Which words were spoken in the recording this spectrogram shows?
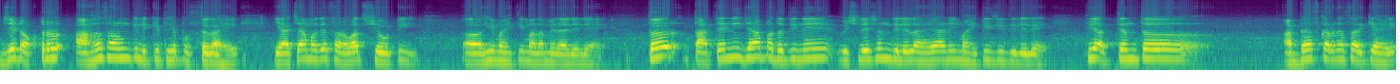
जे डॉक्टर आह साळुंके लिखित हे पुस्तक आहे याच्यामध्ये सर्वात शेवटी ही माहिती मला मिळालेली आहे. तर तात्यांनी ज्या पद्धतीने विश्लेषण दिलेलं आहे आणि माहिती जी दिलेली आहे ती अत्यंत अभ्यास करण्यासारखी आहे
